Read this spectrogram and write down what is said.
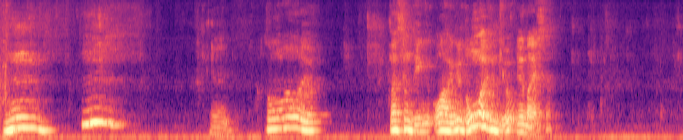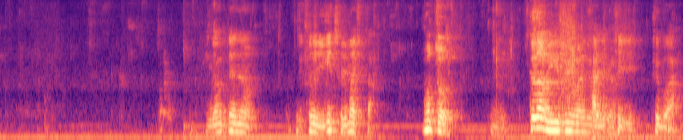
음, 음, 음, 하고 요. 맛있는데, 이게, 와, 이거 너무 맛있는데요? 이거 맛있어. 이럴 때는 그래도 이게 제일 맛있다. 맞죠? 음. 그 다음에 이게 제일 맛있는 갈릭 거예요. 치즈. 그 뭐야?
